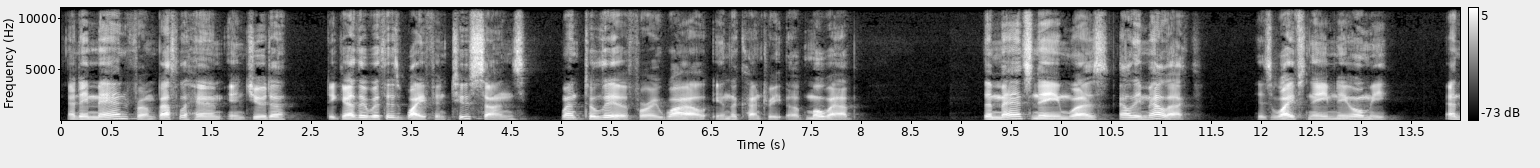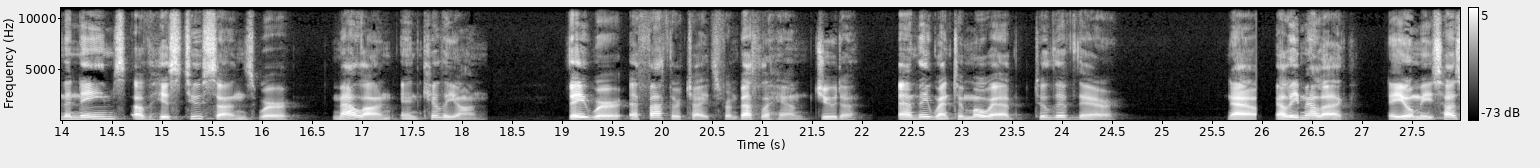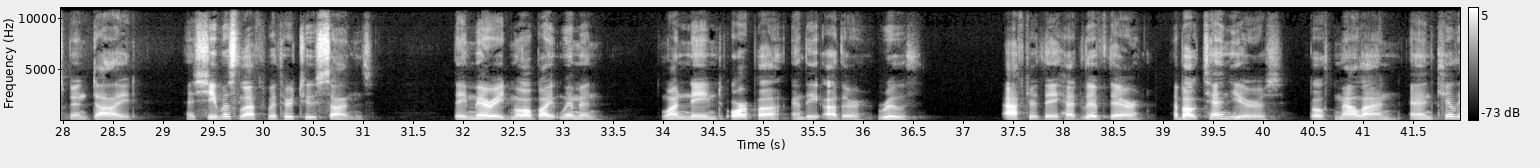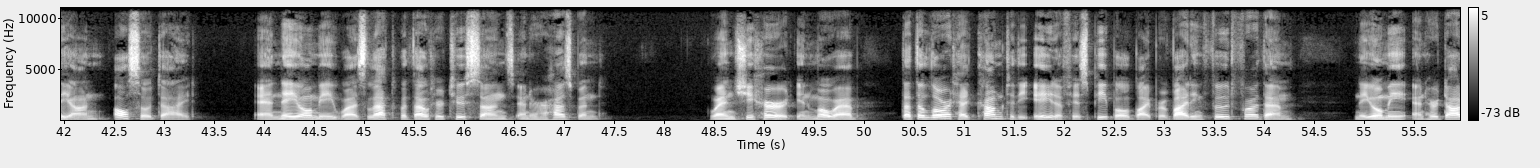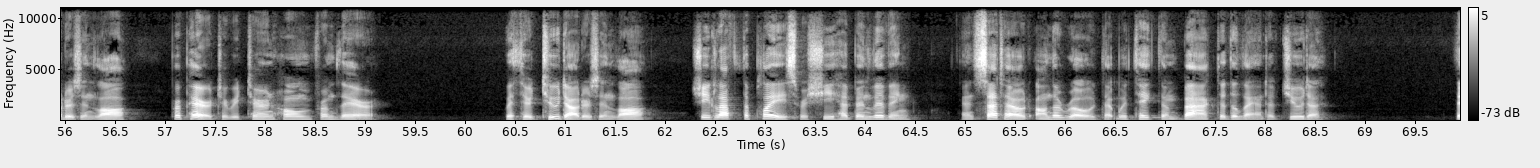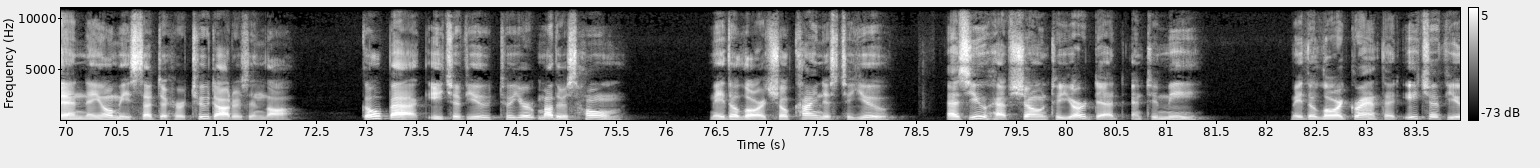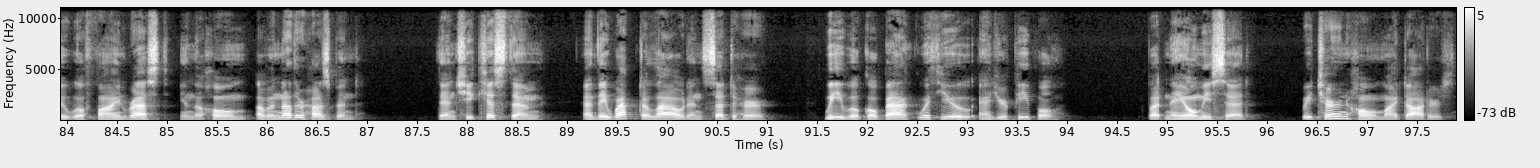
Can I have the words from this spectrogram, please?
and a man from Bethlehem in Judah, together with his wife and two sons, went to live for a while in the country of Moab. The man's name was Elimelech his wife's name Naomi, and the names of his two sons were Mahlon and Chilion. They were Ephrathites from Bethlehem, Judah, and they went to Moab to live there. Now Elimelech, Naomi's husband, died, and she was left with her two sons. They married Moabite women, one named Orpah and the other Ruth. After they had lived there about ten years, both Mahlon and Chilion also died, and Naomi was left without her two sons and her husband. When she heard in Moab that the Lord had come to the aid of his people by providing food for them, Naomi and her daughters in law prepared to return home from there. With her two daughters in law, she left the place where she had been living and set out on the road that would take them back to the land of Judah. Then Naomi said to her two daughters in law, Go back, each of you, to your mother's home. May the Lord show kindness to you, as you have shown to your dead and to me. May the Lord grant that each of you will find rest in the home of another husband. Then she kissed them, and they wept aloud and said to her, We will go back with you and your people. But Naomi said, Return home, my daughters.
